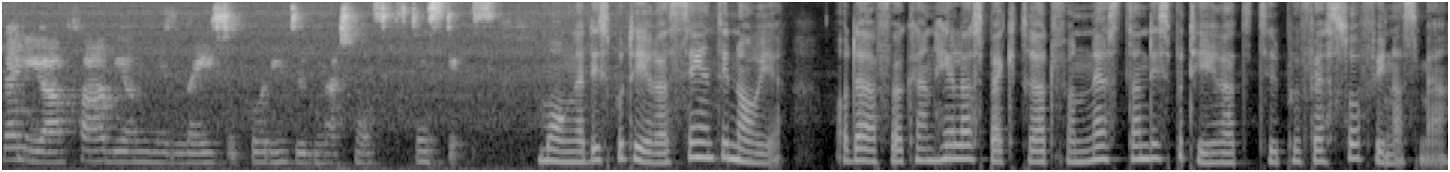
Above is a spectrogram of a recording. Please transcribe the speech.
then you are far beyond middle age according to the national statistics. Många disputerar sent i Norge och därför kan hela spektrat från nästan disputerat till professor finnas med.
